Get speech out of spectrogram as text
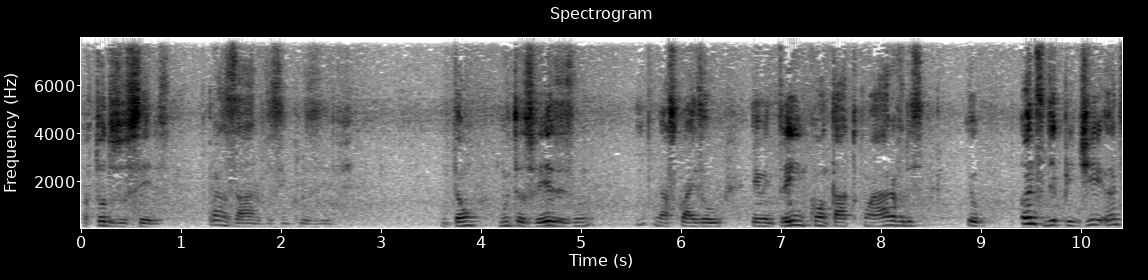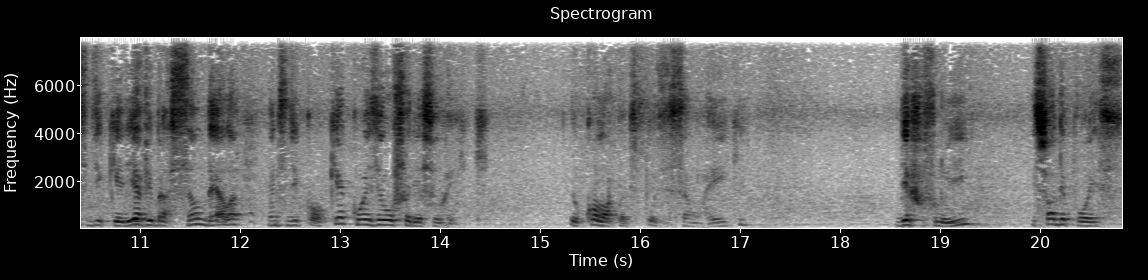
para todos os seres, para as árvores inclusive. Então, muitas vezes, nas quais eu, eu entrei em contato com árvores, eu antes de pedir, antes de querer a vibração dela, antes de qualquer coisa, eu ofereço o reiki. Eu coloco à disposição o reiki, deixo fluir e só depois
